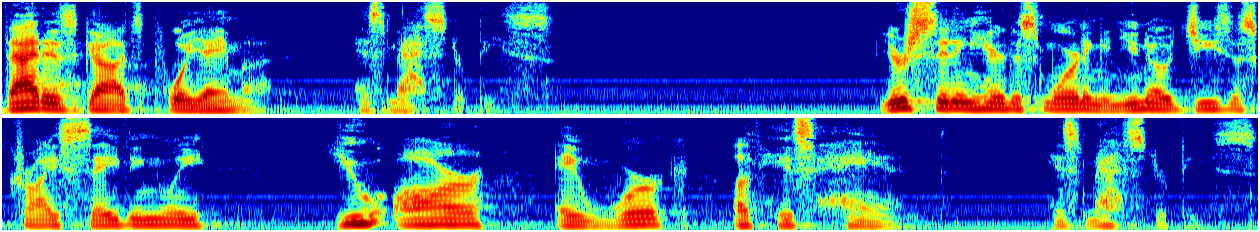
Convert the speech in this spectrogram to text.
That is God's poiema, his masterpiece you're sitting here this morning and you know Jesus Christ savingly, you are a work of his hand, his masterpiece,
